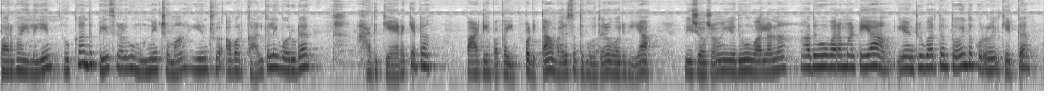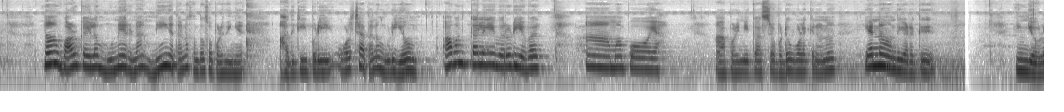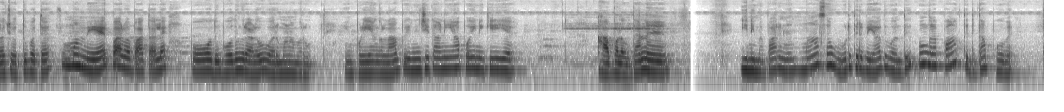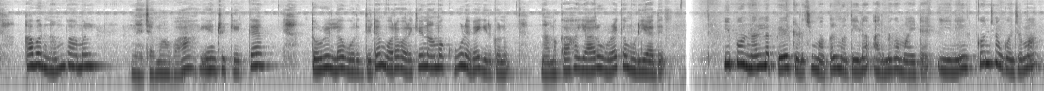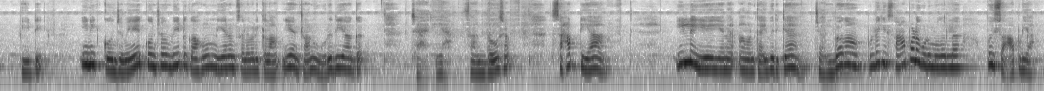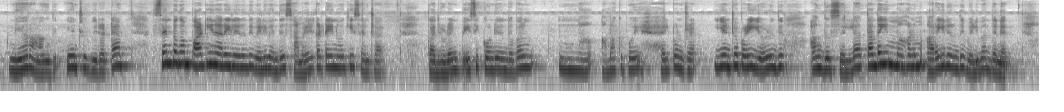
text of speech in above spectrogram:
பரவாயில்லையே உட்கார்ந்து பேசுகிற அளவு முன்னேற்றமா? என்று அவர் கால்களை வருட அது கிடைக்கட்டும். பாட்டியை பக்கம் இப்படித்தான் வருஷத்துக்கு ஒரு தடவை வருவியா? விசேஷம் எதுவும் வரலன்னா அதுவும் வரமாட்டியா? என்று வருத்தம் தோய்ந்த குரலில் கேட்க நான் வாழ்க்கையில் முன்னேறினா நீங்கள் தானே சந்தோஷப்படுவீங்க. அதுக்கு இப்படி உழைச்சா தானே முடியும். அவன் தலையை வருடியவர் ஆமாம் போய அப்படி நீ கஷ்டப்பட்டு உழைக்கணும்னு என்ன வந்து எனக்கு இங்கே எவ்வளோ சொத்து பத்த சும்மா மேற்பார்வை பார்த்தாலே போதும் போதுங்கிற அளவு வருமானம் வரும். இப்படி எங்கெல்லாம் பிரிஞ்சு தனியாக போய் நிற்கிறிய அவ்வளவு தானே இனிமே பாருங்கள் மாதம் ஒரு தடவையாவது வந்து உங்களை பார்த்துட்டு தான் போவேன். அவர் நம்பாமல் நிஜமாவா? என்று கேட்க தொழிலில் ஒரு திடம் வர வரைக்கும் நாம் கூடவே இருக்கணும். நமக்காக யாரும் உழைக்க முடியாது. இப்போ நல்ல பேர் கிடைச்சி மக்கள் மத்தியில் அறிமுகமாயிட்டேன். இனி கொஞ்சம் கொஞ்சமாக வீட்டு இனி கொஞ்சமே கொஞ்சம் வீட்டுக்காகவும் நேரம் செலவழிக்கலாம் என்றான் உறுதியாக. சரியா? சந்தோஷம். சாப்பிட்டியா? இல்லையே என அவன் கைவிரிக்க செண்பகம் பிள்ளைக்கு சாப்பாடு கொடு முதல்ல. போய் சாப்பிடியா? நேரம் ஆகுது என்று விரட்ட செண்பகம் பாட்டியின் அறையிலிருந்து வெளிவந்து சமையல் கட்டையை நோக்கி சென்றார். கதிருடன் பேசிக்கொண்டிருந்தவள் நான் அம்மாவுக்கு போய் ஹெல்ப் பண்ணுறேன் என்றபடி எழுந்து அங்கு செல்ல தந்தையும் மகனும் அறையிலிருந்து வெளிவந்தனர்.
